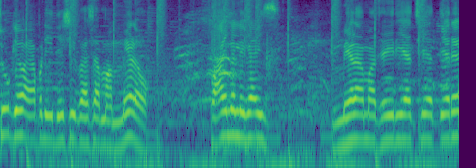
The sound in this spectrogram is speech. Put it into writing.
શું કહેવાય આપણી દેશી ભાષામાં? મેળો. ફાઇનલી ગાઈઝ મેળામાં જઈ રહ્યા છીએ અત્યારે.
